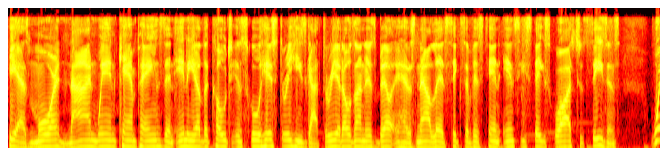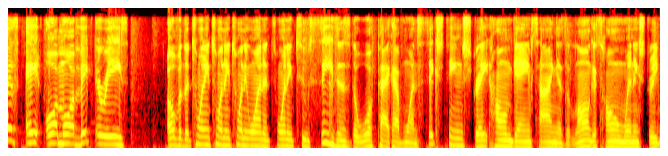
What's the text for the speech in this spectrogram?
He has more nine win campaigns than any other coach in school history. He's got three of those under his belt and has now led six of his 10 NC State squads to seasons with eight or more victories. Over the 2020, 21, and 22 seasons, the Wolfpack have won 16 straight home games, tying as the longest home winning streak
